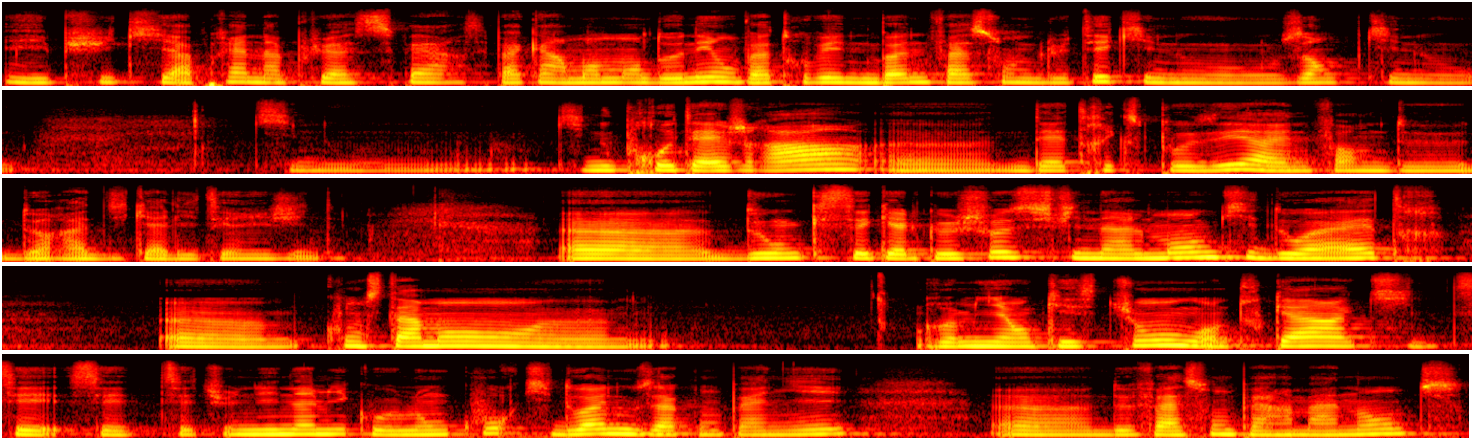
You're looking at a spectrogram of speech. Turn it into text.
et puis qui après n'a plus à se faire. C'est pas qu'à un moment donné, on va trouver une bonne façon de lutter qui nous, qui nous, qui nous, qui nous protégera euh, d'être exposé à une forme de, radicalité rigide. Euh, donc c'est quelque chose finalement qui doit être euh, constamment remis en question, ou en tout cas c'est une dynamique au long cours qui doit nous accompagner de façon permanente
